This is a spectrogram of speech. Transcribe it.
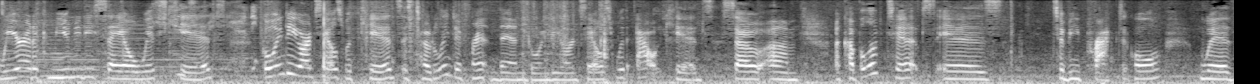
we are at a community sale with kids. Going to yard sales with kids is totally different than going to yard sales without kids. So um, a couple of tips is to be practical with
